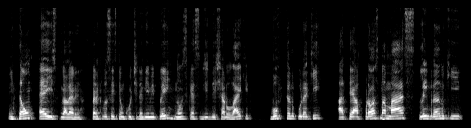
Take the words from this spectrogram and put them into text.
Então é isso, galera. Espero que vocês tenham curtido a gameplay. Não esquece de deixar o like. Vou ficando por aqui. Até a próxima, mas lembrando que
